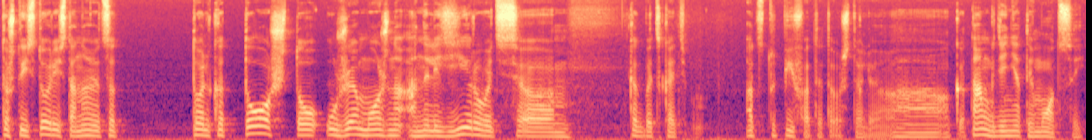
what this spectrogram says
то, что истории становятся только то, что уже можно анализировать, э, как бы это сказать, отступив от этого, что ли, э, там, где нет эмоций.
